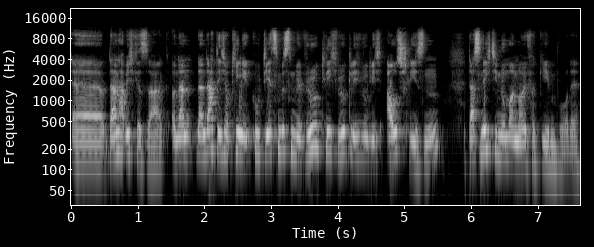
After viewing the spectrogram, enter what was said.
Äh, dann habe ich gesagt, und dann, dann dachte ich, okay, gut, jetzt müssen wir wirklich, wirklich, wirklich ausschließen, dass nicht die Nummer neu vergeben wurde.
